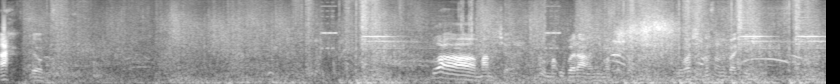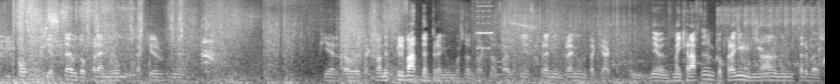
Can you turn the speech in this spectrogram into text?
Ach, było. Ła, mam cię. No, ma Ubera, a nie ma tego. No właśnie, to są chyba jakieś VIP-owskie pseudo premium i takie różne pierdoły, tak zwane prywatne premium, można to tak nazwać. To nie jest premium, premium tak jak, nie wiem, z Minecraftem, tylko premium na danym serwerze.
